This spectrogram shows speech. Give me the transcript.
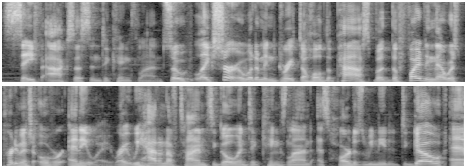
safe access into Kingsland so like sure it would have been great to hold the pass but the fighting there was pretty much over anyway right? We had enough time to go into Kingsland as hard as we needed to go and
